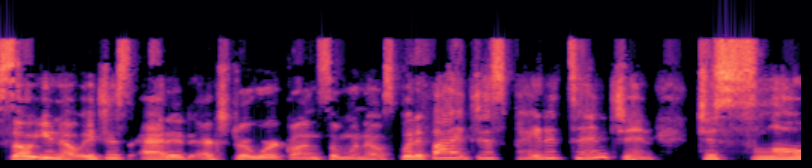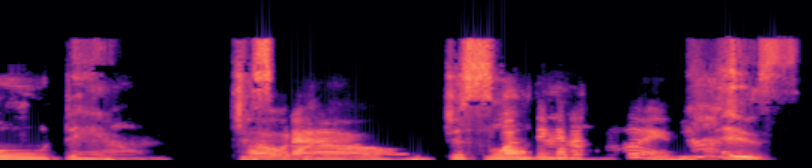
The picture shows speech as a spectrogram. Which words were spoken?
So, you know, it just added extra work on someone else. But if I had just paid attention, just slow down. Just slow down. Just slow One thing down. at a time. Yes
